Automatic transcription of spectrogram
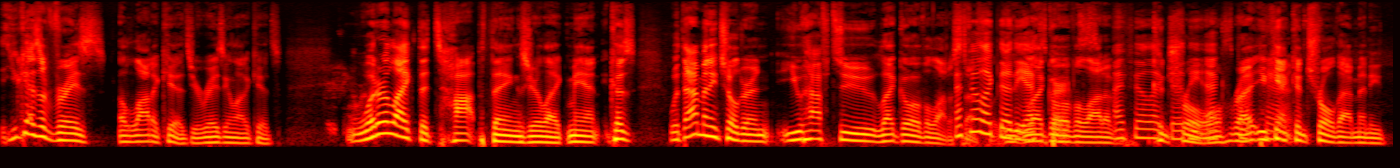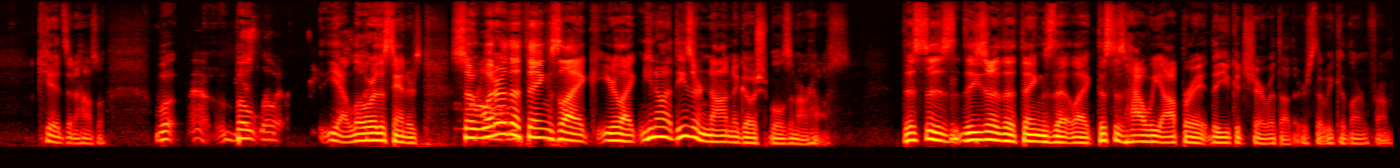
you guys have raised a lot of kids. You're raising a lot of kids. What are like the top things you're like, man? Because with that many children, you have to let go of a lot of I stuff. I feel like they're the You let go of a lot of I feel like they're the control, expert right? You can't parents. control that many kids in a household. Well, Oh, but lower yeah, lower the standards. So, what are the things like you're like, you know what? These are non-negotiables in our house. This is these are the things that like this is how we operate that you could share with others that we could learn from.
